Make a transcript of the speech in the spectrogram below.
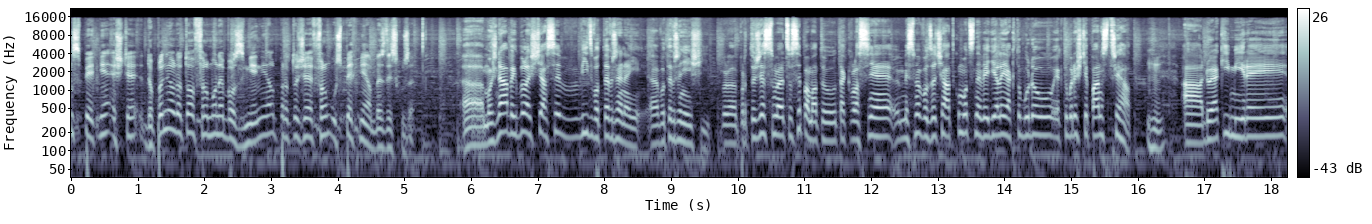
zpětně ještě doplnil do toho filmu nebo změnil, protože film úspěch měl bez diskuze? Uh, možná bych byl ještě asi víc otevřený, uh, otevřenější, Pr- protože jsme, co si pamatuju, tak vlastně my jsme od začátku moc nevěděli, jak to, budou, jak to bude Štěpán střihat. Mm-hmm. A do jaký míry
